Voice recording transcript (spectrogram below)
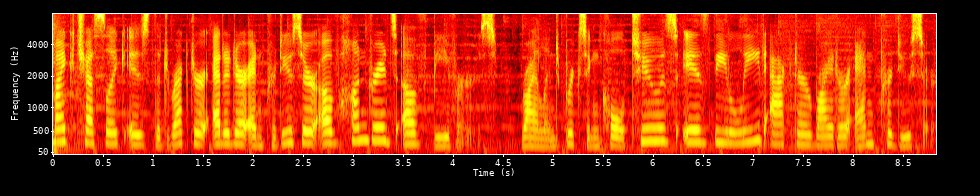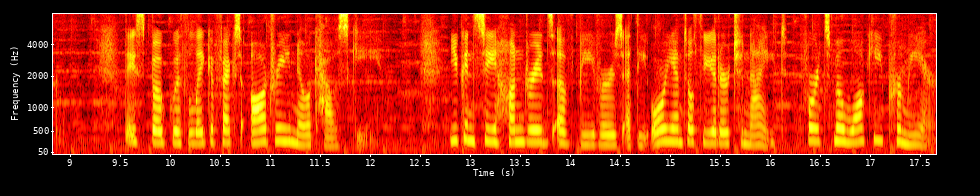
Mike Cheslik is the director, editor, and producer of Hundreds of Beavers. Ryland Brickson Cole Tews is the lead actor, writer, and producer. They spoke with Lake Effect's Audrey Nowakowski. You can see Hundreds of Beavers at the Oriental Theater tonight for its Milwaukee premiere.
